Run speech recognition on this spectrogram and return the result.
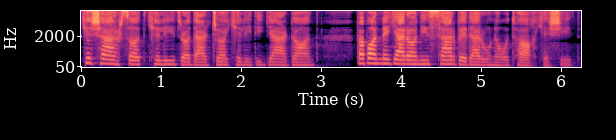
که شهرزاد کلید را در جا کلیدی گرداند و با نگرانی سر به درون اتاق کشید.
